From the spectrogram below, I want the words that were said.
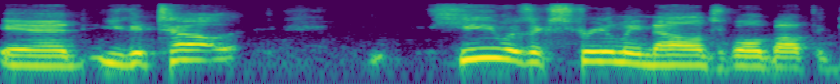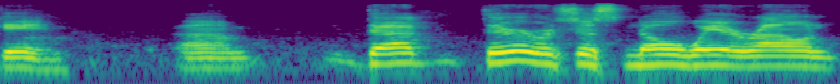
and you could tell he was extremely knowledgeable about the game. Um, that there was just no way around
